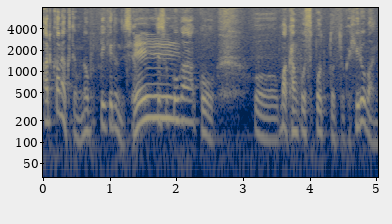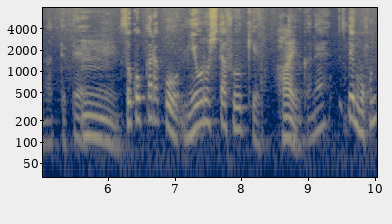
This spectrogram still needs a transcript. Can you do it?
歩かなくても登っていけるんですよ。へえでそこがこうおまあ、観光スポットというか広場になってて、うん。そこからこう見下ろした風景というかね、でも本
